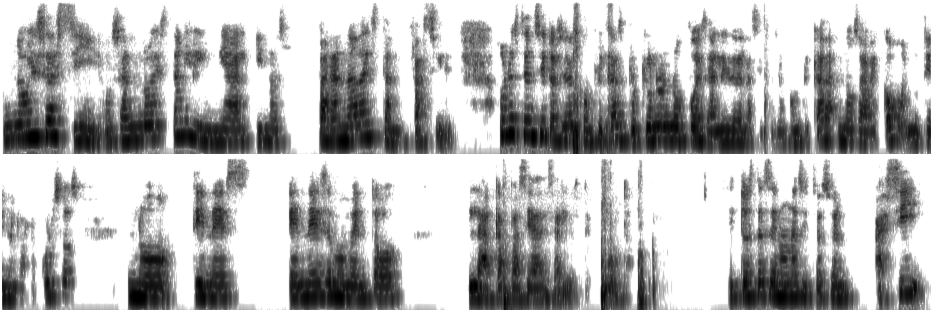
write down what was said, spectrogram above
No es así, o sea, no es tan lineal y no es para nada es tan fácil. Uno está en situaciones complicadas porque uno no puede salir de la situación complicada, no sabe cómo, no tiene los recursos, no tienes en ese momento la capacidad de salirte. Punto. Si tú estás en una situación así,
